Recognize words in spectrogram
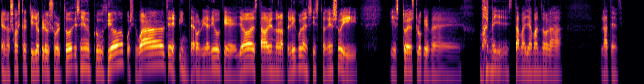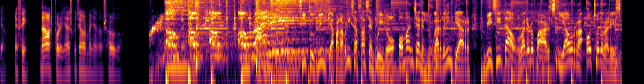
en los Oscars, que yo creo que sobre todo diseño de producción, pues igual tiene pinta, ¿eh? porque ya digo que yo estaba viendo la película, insisto en eso, y, esto es lo que me, más me estaba llamando la, la atención. En fin, nada más por hoy, ya nos escuchamos mañana, un saludo. Oh, oh, oh, si tus limpia parabrisas hacen ruido o manchan en lugar de limpiar, visita O'Reilly Auto Parts y ahorra 8 dólares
